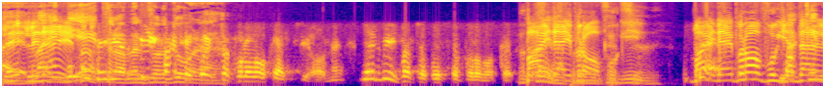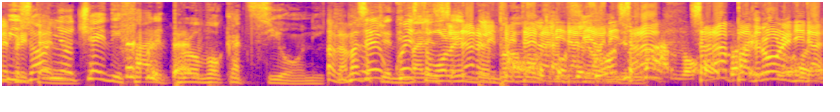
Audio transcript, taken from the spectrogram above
le- le vai indietro, per fortuna. Faccio questa provocazione. Venerdì faccio questa provocazione. Vai dai profughi. vai dai profughi ma a dare che le frittelle. bisogno c'è di fare provocazioni? Vabbè, Che ma se questo vuole dare le sempre frittelle agli italiani, sarà, sarà padrone di, da-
